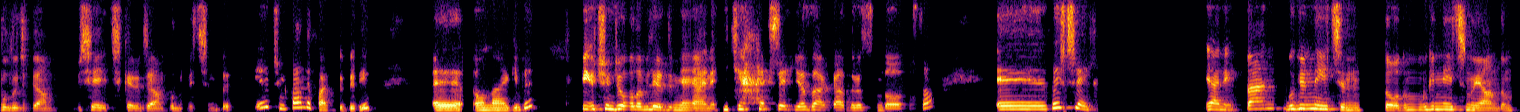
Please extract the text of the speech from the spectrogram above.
bulacağım, bir şey çıkaracağım bunun için diye. Çünkü ben de farklı biriyim ee, onlar gibi. Bir üçüncü olabilirdim yani hikaye şey yazar kadrosunda olsam. Ee, ve şey yani ben bugün ne için doğdum, bugün ne için uyandım,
